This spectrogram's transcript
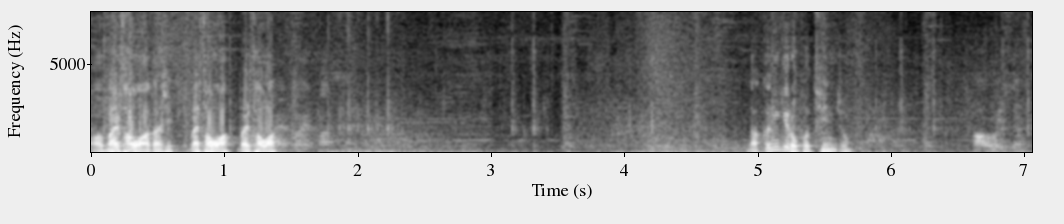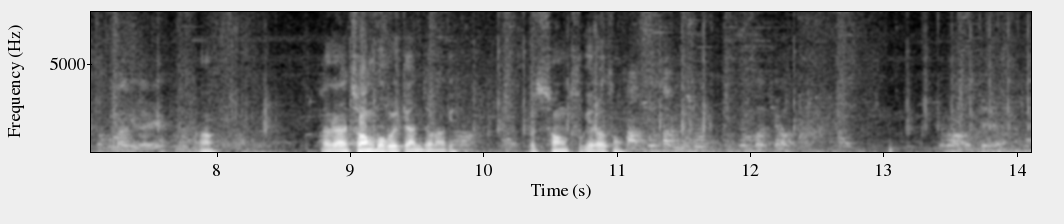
어말 타고 와 다시 말 타고 와 말 타고 말 탔어. 와나 끈기로 버티는 중 가고 있어. 조금만 기다려. 어? 나 그냥 저항 먹을게 안전하게 그래서 저항 두 개라서 4초 3초 좀 버텨. 좀만 버텨요.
